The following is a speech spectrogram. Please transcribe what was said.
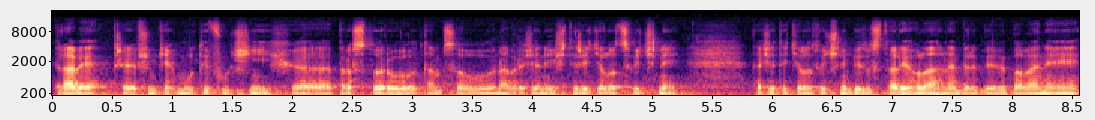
právě především těch multifunkčních eh, prostorů. Tam jsou navrženy čtyři tělocvičny, takže ty tělocvičny by zůstaly holé, nebyly by vybaveny.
